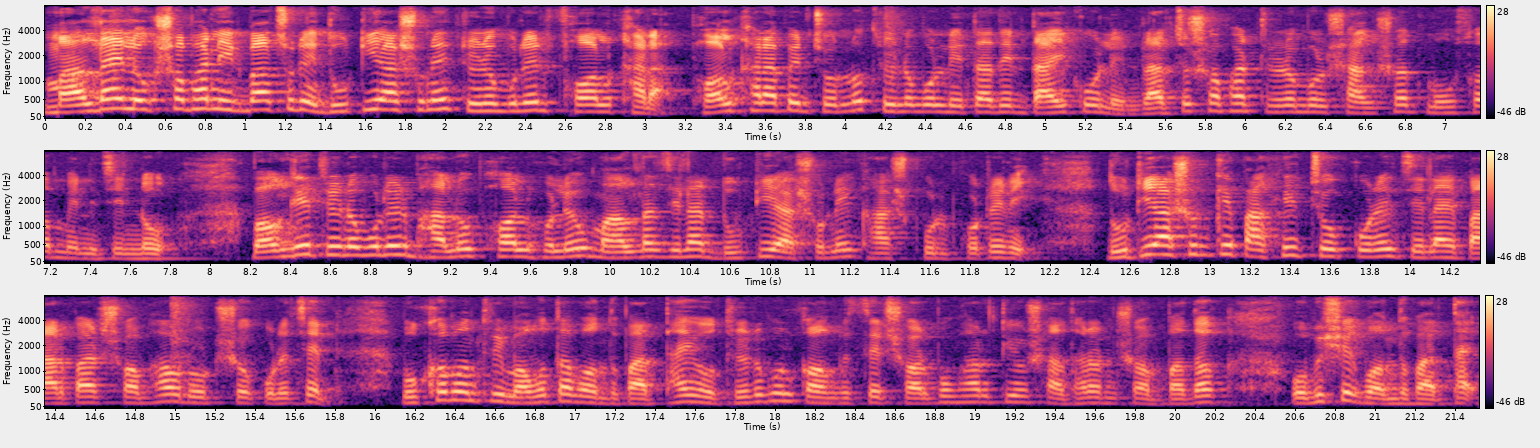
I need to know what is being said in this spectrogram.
মালদায় লোকসভা নির্বাচনে দুটি আসনে তৃণমূলের ফল খারাপ। ফল খারাপের জন্য তৃণমূল নেতাদের দায়ী করলেন রাজ্যসভার তৃণমূল সাংসদ মৌসম মেনিজিন নূর। বঙ্গে তৃণমূলের ভালো ফল হলেও মালদা জেলার দুটি আসনে ঘাসফুল ফোটেনি। দুটি আসনকে পাখির চোখ করে জেলায় বারবার সভা ও রোড শো করেছেন মুখ্যমন্ত্রী মমতা বন্দ্যোপাধ্যায় ও তৃণমূল কংগ্রেসের সর্বভারতীয় সাধারণ সম্পাদক অভিষেক বন্দ্যোপাধ্যায়।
